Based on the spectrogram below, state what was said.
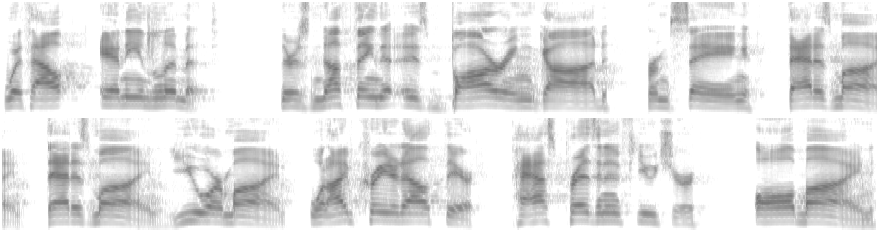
without any limit. There's nothing that is barring God from saying, That is mine, that is mine, you are mine. What I've created out there, past, present, and future, all mine.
